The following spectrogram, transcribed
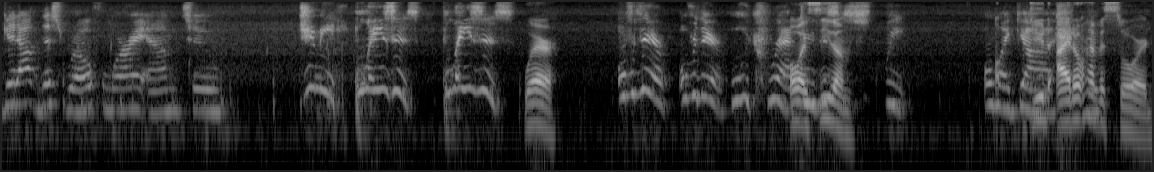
get out this row from where I am to Jimmy, blazes! Blazes! Where? Over there, over there. Holy crap. Oh, I see them. Sweet. Oh my god. Dude, I don't have a sword.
